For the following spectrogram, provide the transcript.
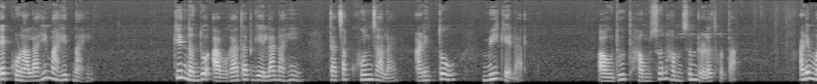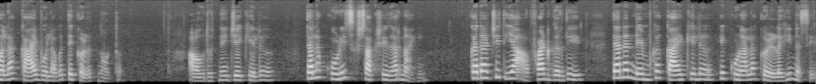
हे कुणालाही माहीत नाही. की नंदू अपघातात गेला नाही त्याचा खून झालाय. आणि तो मी केलाय. अवधूत हमसून हमसून रडत होता. आणि मला काय बोलावं ते कळत नव्हतं. अवधूतने जे केलं त्याला कोणीच साक्षीदार नाही. कदाचित या अफाट गर्दीत त्यानं नेमकं काय केलं हे कुणाला कळलंही नसेल.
